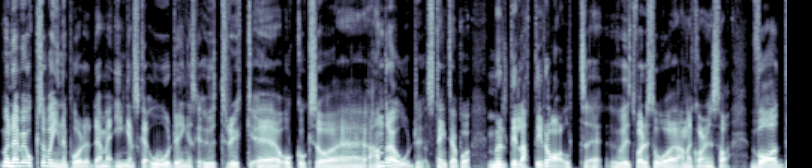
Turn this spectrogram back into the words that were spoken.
Men när vi också var inne på det där med engelska ord, engelska uttryck eh, och också eh, andra ord så tänkte jag på multilateralt. Eh, visst var det så Anna-Karin sa? Vad,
